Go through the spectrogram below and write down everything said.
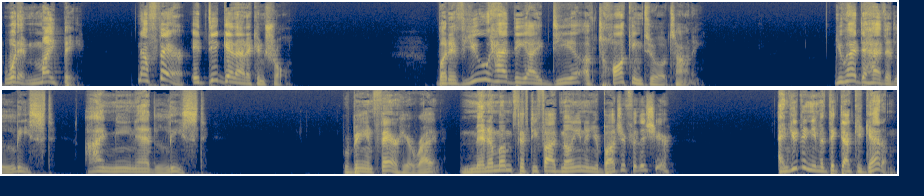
What it might be. Now, fair, it did get out of control. But if you had the idea of talking to Ohtani, you had to have at least. I mean, at least. We're being fair here, right? Minimum fifty-five million in your budget for this year, and you didn't even think that could get him.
